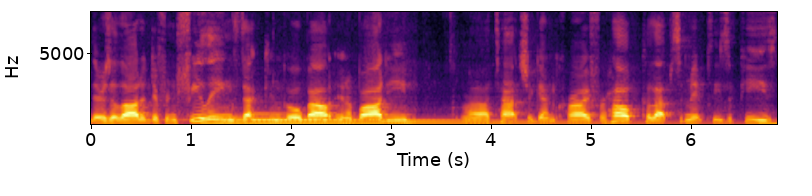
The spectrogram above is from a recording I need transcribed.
there's a lot of different feelings that can go about in a body. Uh, attach again, cry for help, collapse, submit, please appease.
